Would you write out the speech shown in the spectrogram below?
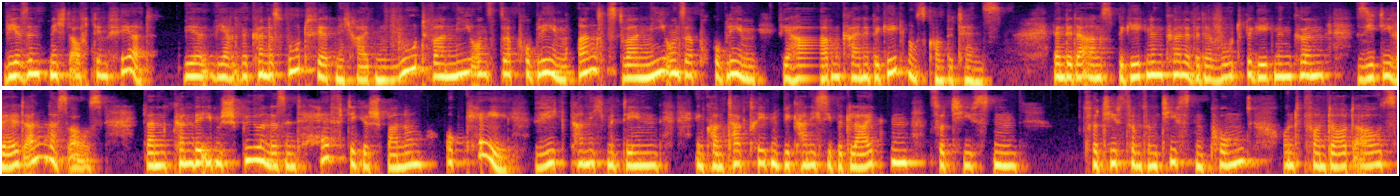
Wir sind nicht auf dem Pferd. Wir, wir, wir können das Wutpferd nicht reiten. Wut war nie unser Problem. Angst war nie unser Problem. Wir haben keine Begegnungskompetenz. Wenn wir der Angst begegnen können, wenn wir der Wut begegnen können, sieht die Welt anders aus. Dann können wir eben spüren, das sind heftige Spannungen. Okay, wie kann ich mit denen in Kontakt treten? Wie kann ich sie begleiten zur tiefsten zur tiefsten, zum tiefsten Punkt und von dort aus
